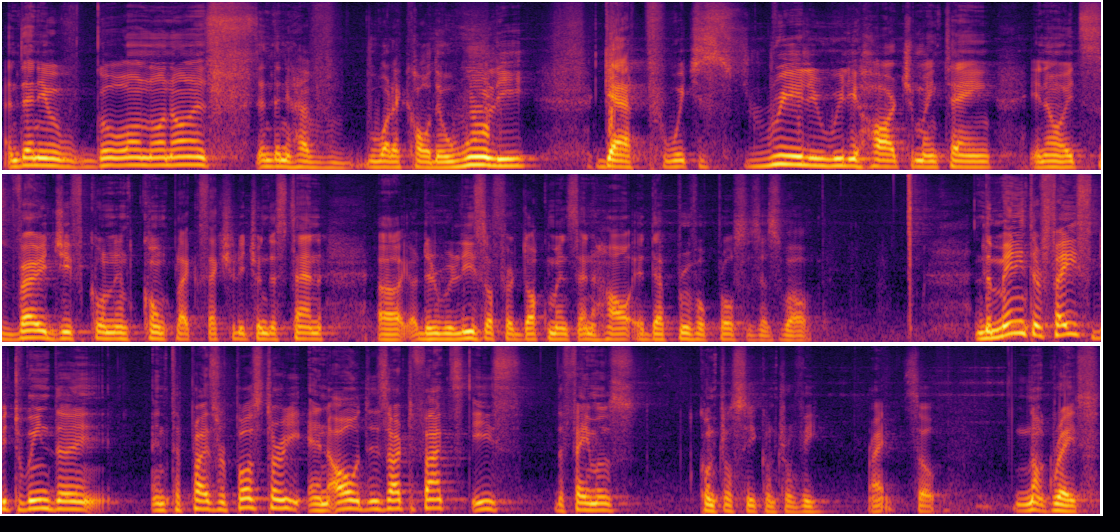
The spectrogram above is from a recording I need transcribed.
and then you go on and on, and then you have what I call the woolly gap, which is really, really hard to maintain. You know, it's very difficult and complex actually to understand the release of her documents and how the approval process as well. The main interface between the enterprise repository and all these artifacts is the famous Control C, Control V, right? So not great,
